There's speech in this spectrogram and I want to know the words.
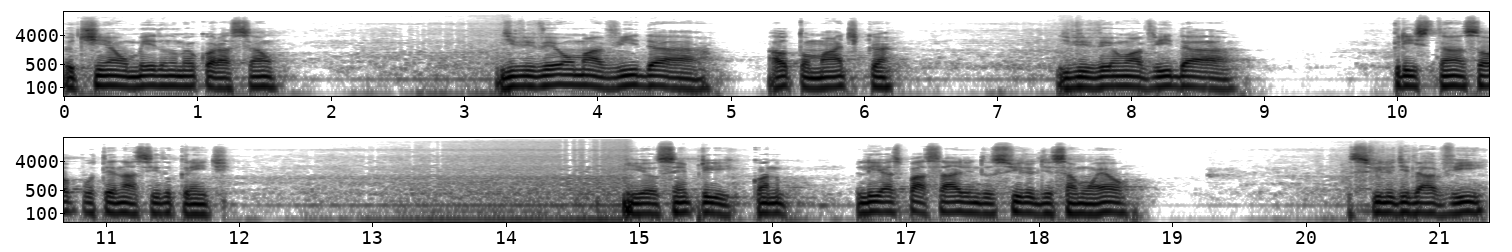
eu tinha um medo no meu coração de viver uma vida automática, de viver uma vida cristã só por ter nascido crente. E eu sempre, quando li as passagens dos filhos de Samuel, os filhos de Davi,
